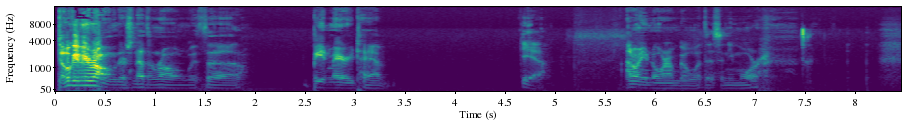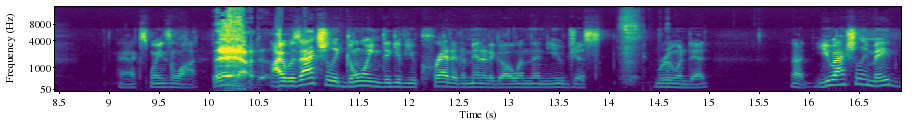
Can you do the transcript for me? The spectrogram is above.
Don't get me wrong. There's nothing wrong with uh, being married to have. Yeah, I don't even know where I'm going with this anymore. That explains a lot. Yeah, it does. I was actually going to give you credit a minute ago, and then you just ruined it. Uh, you actually made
